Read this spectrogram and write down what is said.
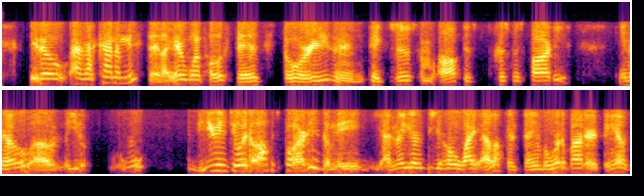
you know, and I kind of miss that. Like everyone posts their stories and pictures from office Christmas parties. You know, uh, you, do you enjoy the office parties? I mean, I know you're gonna do your whole white elephant thing, but what about everything else?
